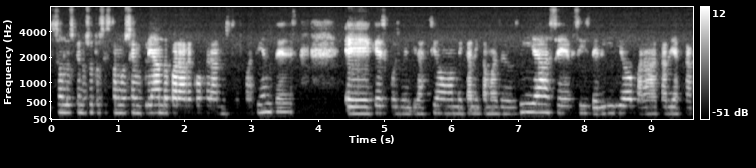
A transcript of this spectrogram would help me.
son los que nosotros estamos empleando para recoger a nuestros pacientes. Eh, que es pues, ventilación mecánica más de dos días, sepsis, delirio, parada cardíaca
